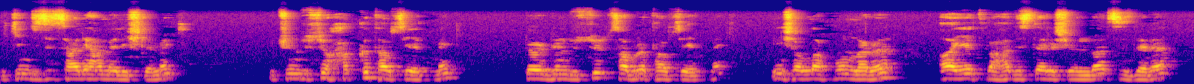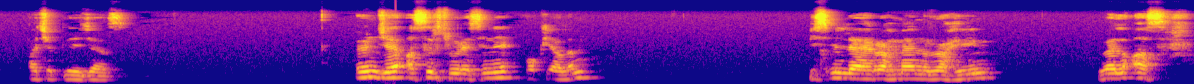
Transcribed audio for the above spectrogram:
ikincisi salih amel işlemek, üçüncüsü hakkı tavsiye etmek, dördüncüsü sabrı tavsiye etmek. İnşallah bunları ayet ve hadisler ışığında sizlere açıklayacağız. Önce Asır suresini okuyalım. Bismillahirrahmanirrahim. Vel asr.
